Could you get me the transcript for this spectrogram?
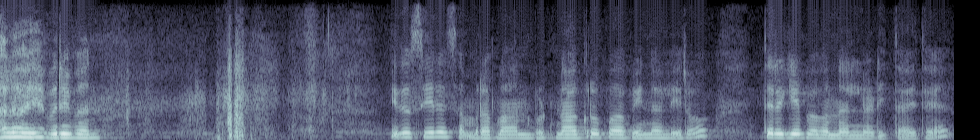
ಹಲೋ ಎವ್ರಿವನ್ ಇದು ಸೀರೆ ಸಂಭ್ರಮ ಅಂದ್ಬಿಟ್ಟು ನಾಗರೂಬಾವಿನಲ್ಲಿರೋ ತೆರಿಗೆ ಭವನಲ್ಲಿ ನಡೀತಾ ಇದೆ.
